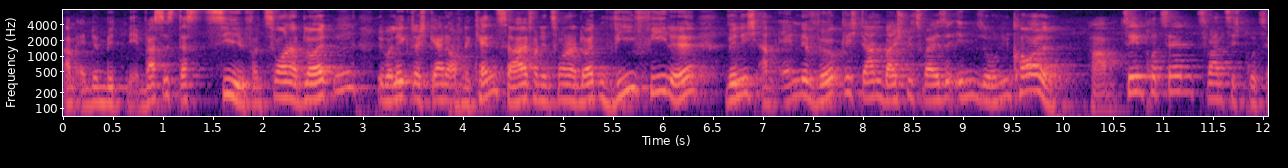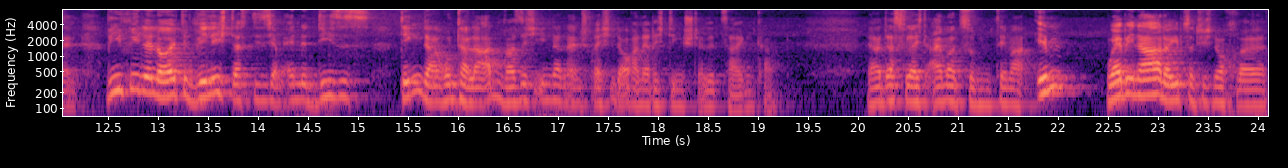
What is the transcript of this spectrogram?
am Ende mitnehmen. Was ist das Ziel von 200 Leuten? Überlegt euch gerne auch eine Kennzahl von den 200 Leuten. Wie viele will ich am Ende wirklich dann beispielsweise in so einen Call haben? 10%, 20%? Wie viele Leute will ich, dass die sich am Ende dieses Ding da runterladen, was ich ihnen dann entsprechend auch an der richtigen Stelle zeigen kann? Ja, das vielleicht einmal zum Thema im Webinar. Da gibt es natürlich noch äh,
